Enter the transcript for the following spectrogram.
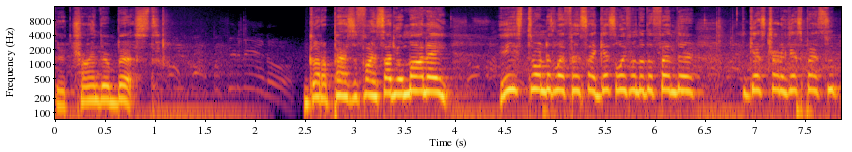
They're trying their best. Gotta pass to find Sadio Mane. He's throwing his left hand side, gets away from the defender. He gets trying to get past Soup.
